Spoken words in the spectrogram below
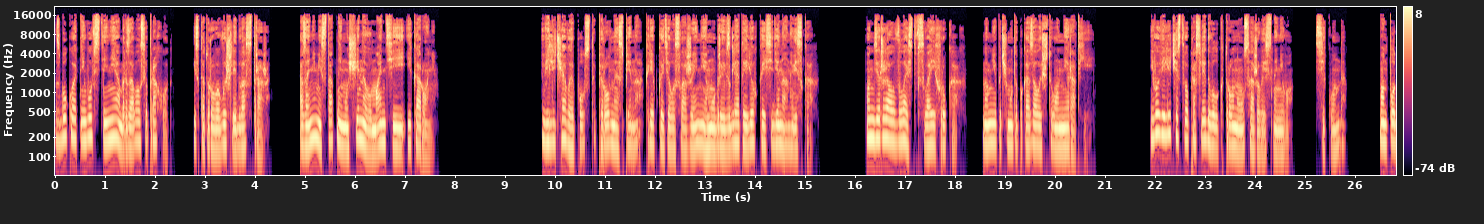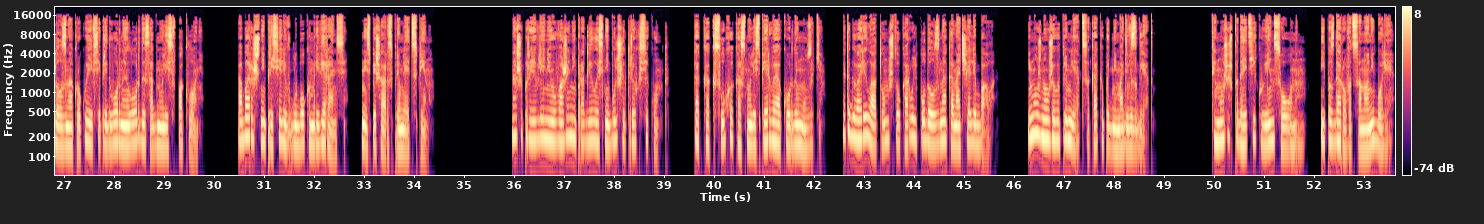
Сбоку от него в стене образовался проход, из которого вышли два стража, а за ними статный мужчина в мантии и короне. Величавая поступь, ровная спина, крепкое телосложение, мудрый взгляд и легкая седина на висках. Он держал власть в своих руках, но мне почему-то показалось, что он не рад ей. Его Величество проследовал к трону, усаживаясь на него. Секунда. Он подал знак рукой, и все придворные лорды согнулись в поклоне. А барышни присели в глубоком реверансе, не спеша распрямлять спину. Наше проявление уважения продлилось не больше трех секунд, так как слуха коснулись первые аккорды музыки. Это говорило о том, что король подал знак о начале бала, и можно уже выпрямляться, как и поднимать взгляд. «Ты можешь подойти к Уин Соуном и поздороваться, но не более»,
